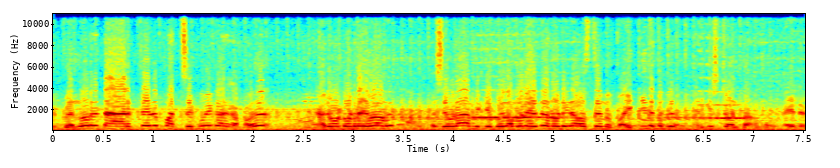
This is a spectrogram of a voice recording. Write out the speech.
ഇപ്പൊ എന്ന് പറഞ്ഞാൽ ഡയറക്റ്റ് ആയിട്ട് പച്ചക്ക് പോയി കാണാം അപ്പൊ ഞാൻ ഓട്ടോ ഡ്രൈവറാണ് പക്ഷെ ഇവിടെ മിക്കപ്പോഴും നമ്മൾ നേരത്തെ കണ്ടോണ്ടിരിക്കുന്ന അവസ്ഥയാണ്. ബൈക്കിൽ ചെന്നിട്ട് എനിക്ക് ഇഷ്ടമുണ്ടാ അതിന്റെ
